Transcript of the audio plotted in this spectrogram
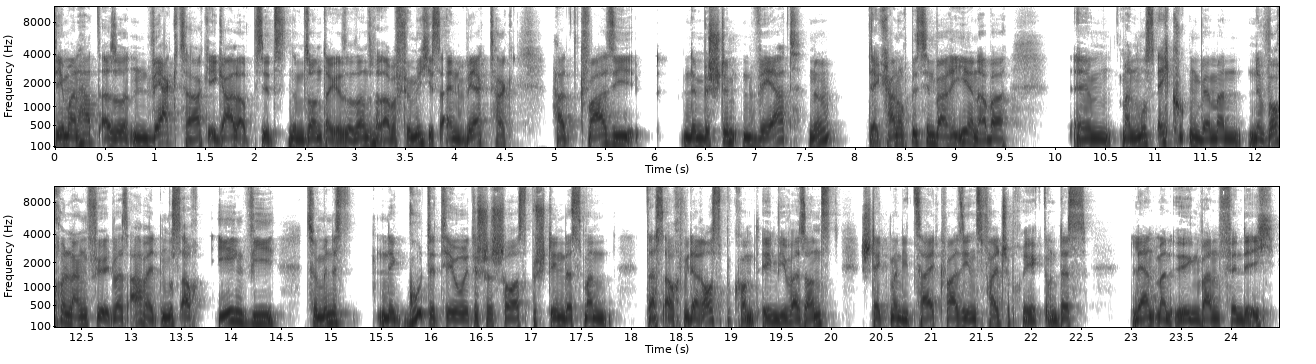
den man hat, also ein Werktag, egal ob es jetzt ein Sonntag ist oder sonst was, aber für mich ist ein Werktag, hat quasi einen bestimmten Wert, ne? Der kann auch ein bisschen variieren, aber ähm, man muss echt gucken, wenn man eine Woche lang für etwas arbeitet, muss auch irgendwie zumindest eine gute theoretische Chance bestehen, dass man das auch wieder rausbekommt irgendwie, weil sonst steckt man die Zeit quasi ins falsche Projekt und das lernt man irgendwann, finde ich,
